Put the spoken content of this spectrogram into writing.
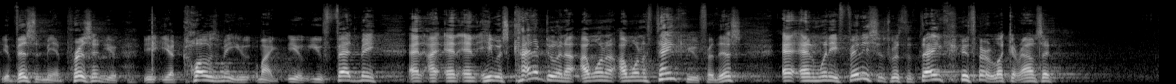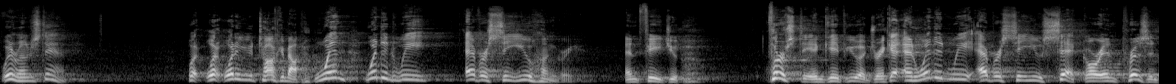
You visited me in prison, you, you, you clothed me, you, my, you, you fed me. And, I, and, and he was kind of doing, a, I want to I wanna thank you for this. And, and, when he finishes with the thank you, they're looking around and saying, We don't understand. What, what, what are you talking about? When, when did we ever see you hungry and feed you? Thirsty and give you a drink? And when did we ever see you sick or in prison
